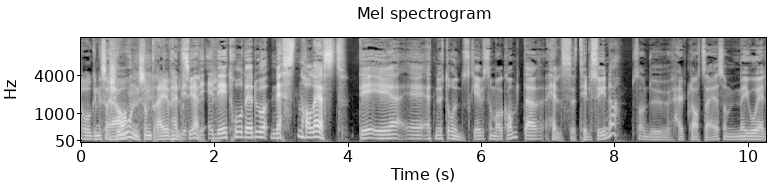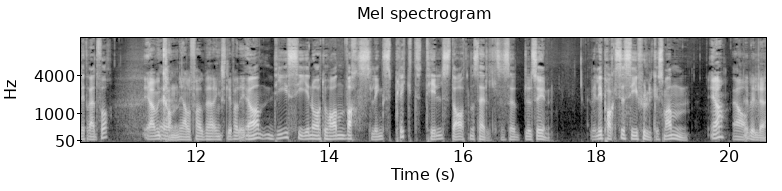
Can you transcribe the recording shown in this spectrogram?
organisasjon som drev helsehjelp. Det, det, det jeg tror det du nesten har lest, det er eh, et nytt rundskriv som har kommet, der Helsetilsynet, som du helt klart sier, som vi jo er litt redd for, Ja, vi kan iallfall være engstelige for det. ja, de sier nå at du har en varslingsplikt til Statens helsetilsyn. Vil i praksis si Fylkesmannen. Ja, Ja. det vil det.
